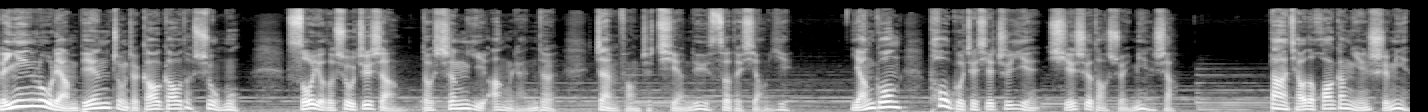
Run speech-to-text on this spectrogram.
林荫路两边种着高高的树木，所有的树枝上都生意盎然地绽放着浅绿色的小叶。阳光透过这些枝叶斜射到水面上，大桥的花岗岩石面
